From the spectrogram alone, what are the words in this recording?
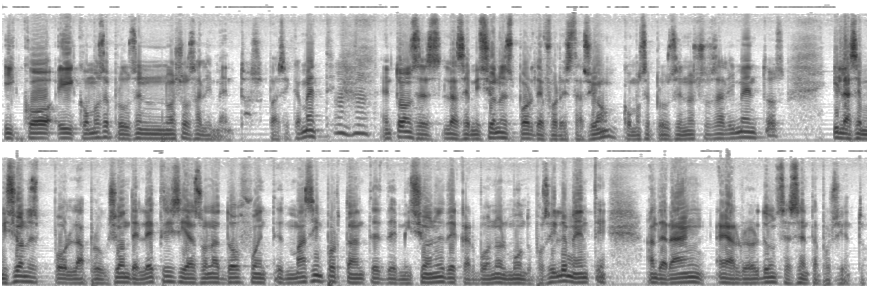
y, y cómo se producen nuestros alimentos, básicamente. Entonces, las emisiones por deforestación, cómo se producen nuestros alimentos, y las emisiones por la producción de electricidad son las dos fuentes más importantes de emisiones de carbono del mundo. Posiblemente andarán eh, alrededor de un 60%.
